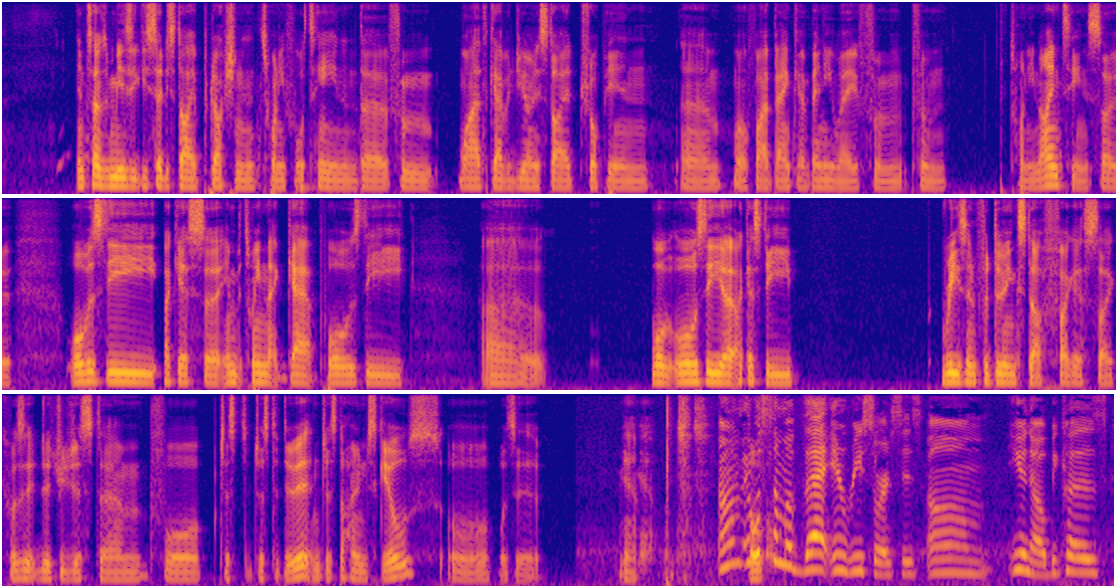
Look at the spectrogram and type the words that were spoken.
in terms of music, you said you started production in 2014, and uh, from what I've gathered, you only started dropping um, well via Bandcamp anyway from from 2019. So what was the I guess uh, in between that gap? What was the uh, what, what was the uh, I guess the reason for doing stuff? I guess like was it did you just um for just just to do it and just to hone skills, or was it yeah? Um, it was some of that in resources. Um, you know because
